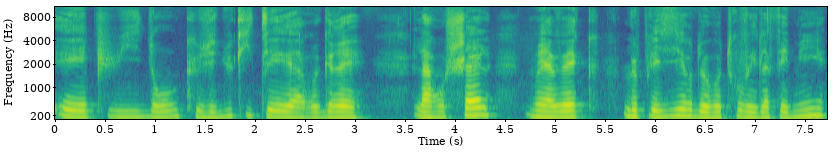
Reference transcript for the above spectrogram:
Et puis donc j'ai dû quitter à regret La Rochelle, mais avec le plaisir de retrouver la famille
